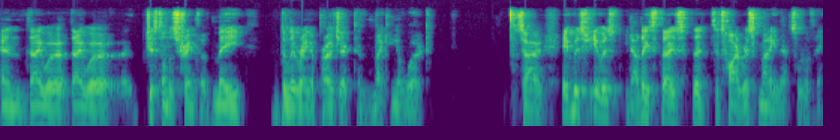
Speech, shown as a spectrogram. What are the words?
and they were they were just on the strength of me delivering a project and making it work. So it was it was you know these those it's high risk money that sort of thing,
